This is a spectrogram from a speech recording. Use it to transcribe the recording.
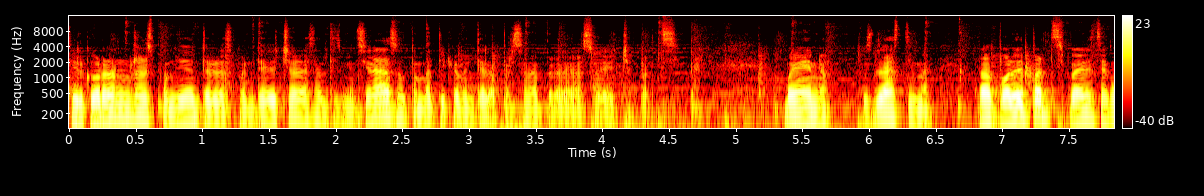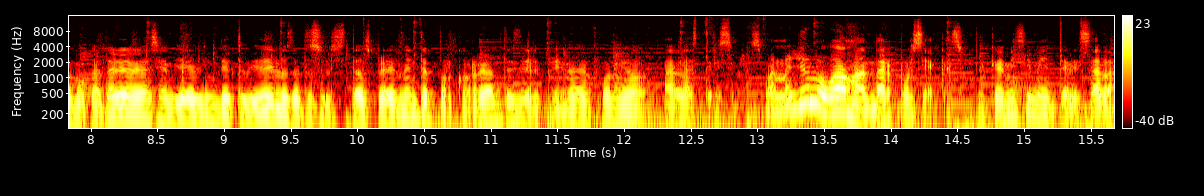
Si el correo no ha respondido entre las 48 horas antes mencionadas, automáticamente la persona perderá su derecho a participar. Bueno, pues lástima. Para poder participar en esta convocatoria deberás enviar el link de tu video y los datos solicitados previamente por correo antes del 1 de junio a las 13 horas. Bueno, yo lo voy a mandar por si acaso, porque a mí sí me interesaba,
